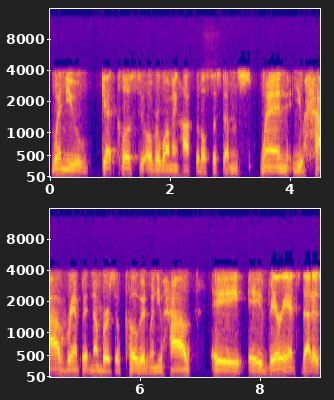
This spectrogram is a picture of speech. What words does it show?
when you get close to overwhelming hospital systems, when you have rampant numbers of COVID, when you have a a variant that is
